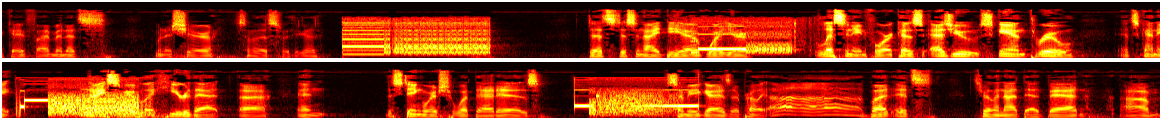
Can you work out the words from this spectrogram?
Okay, five minutes. I'm going to share some of this with you guys. That's just an idea of what you're listening for, because as you scan through, it's kind of nice to be able to hear that uh, and distinguish what that is. Some of you guys are probably ah, but it's it's really not that bad. Um,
